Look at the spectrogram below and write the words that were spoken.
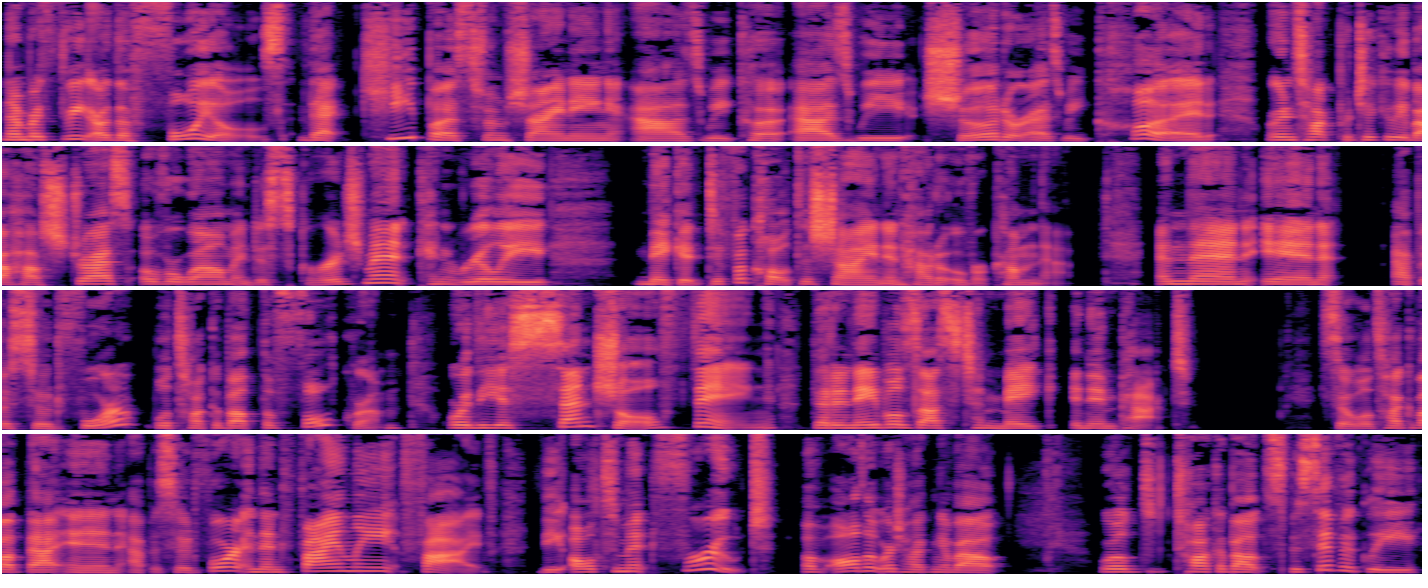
Number three are the foils that keep us from shining as we could, as we should, or as we could. We're going to talk particularly about how stress, overwhelm, and discouragement can really make it difficult to shine and how to overcome that. And then in episode four, we'll talk about the fulcrum or the essential thing that enables us to make an impact. So we'll talk about that in episode four. And then finally, five, the ultimate fruit of all that we're talking about. We'll talk about specifically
